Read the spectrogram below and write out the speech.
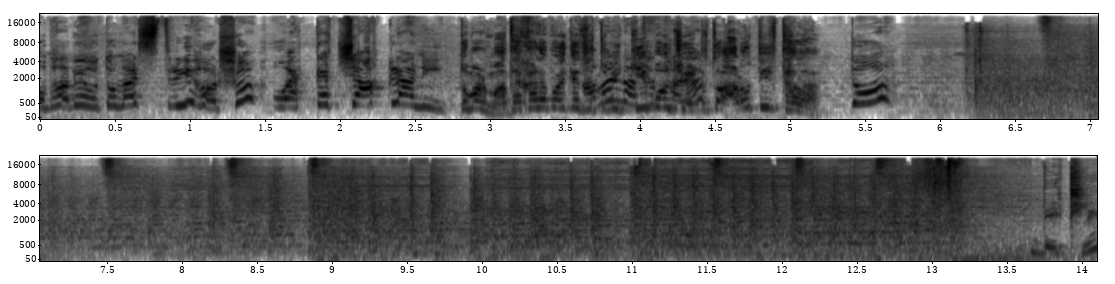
ওভাবে ও তোমার স্ত্রী হর্ষ ও একটা চাকরানি। তোমার মাথা খারাপ হয়ে গেছে তুমি কি বলছো? এটা তো আরতির থালা তো? দেখলে?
